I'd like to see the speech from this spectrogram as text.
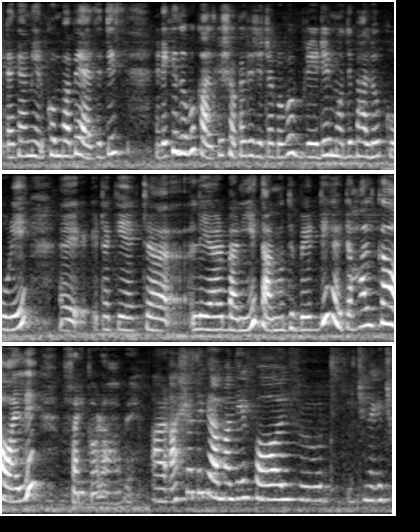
এটাকে আমি এরকমভাবে অ্যাজ ইট ইজ রেখে দেবো। কালকে সকালে যেটা করব ব্রেডের মধ্যে ভালো করে এটাকে একটা লেয়ার বানিয়ে তার মধ্যে ব্রেড দিয়ে এটা হালকা অয়েলে ফ্রাই করা হবে। আর আশা থেকে আমাদের ফল ফ্রুট কিছু না কিছু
